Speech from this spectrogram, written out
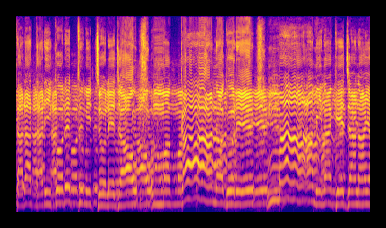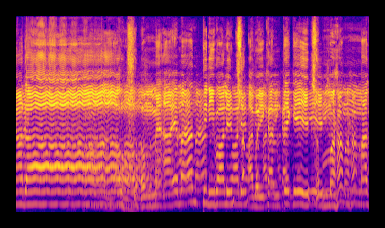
তাড়াতাড়ি করে তুমি চলে যাও। মক্কা নগরে মা আমিনাকে জানায়া দাও। আয়মান, তিনি বলেন, আমি ওইখান থেকে মুহাম্মদ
